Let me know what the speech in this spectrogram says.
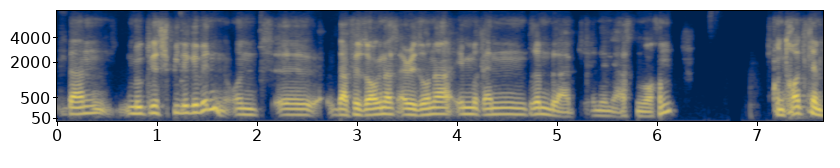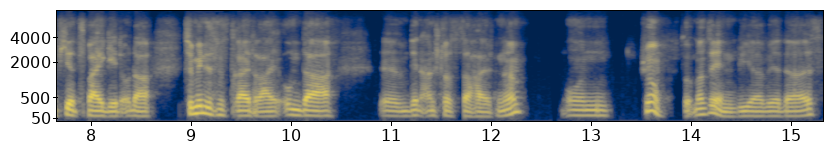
dann möglichst Spiele gewinnen und äh, dafür sorgen, dass Arizona im Rennen drin bleibt in den ersten Wochen und trotzdem 4-2 geht oder zumindest 3-3, um da äh, den Anschluss zu halten. Ne? Und ja, wird man sehen, wie er, wie er da ist.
